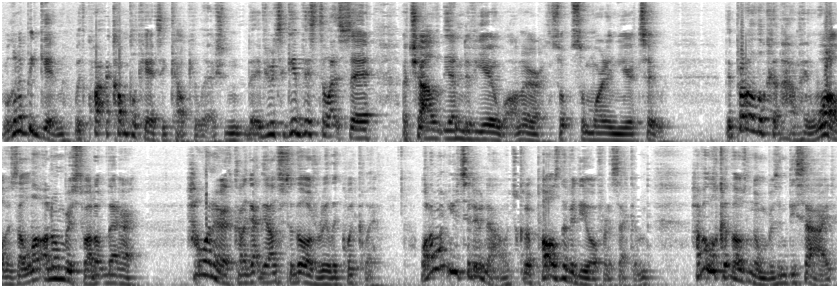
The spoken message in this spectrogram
we're going to begin with quite a complicated calculation. If you were to give this to, let's say, a child at the end of year one or so, somewhere in year two, they'd probably look at that and think, whoa, there's a lot of numbers to add up there. How on earth can I get the answer to those really quickly? What I want you to do now, I'm just going to pause the video for a second, have a look at those numbers and decide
